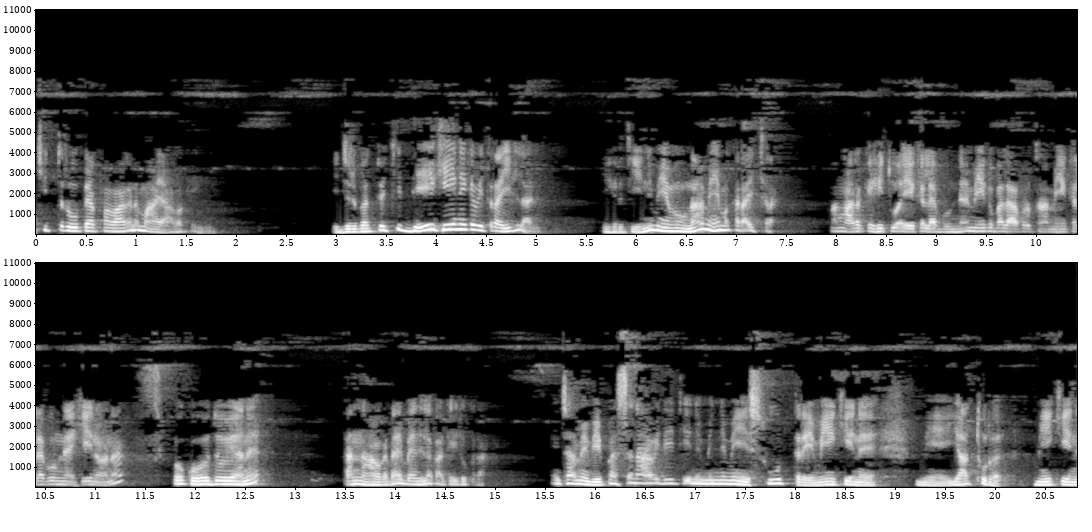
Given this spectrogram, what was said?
චිත්‍ර රූපයක්ම වාගෙන මායාවක ඉන්නේ. ඉදිරිපත් වෙච්ච දේ කියන එක විතරයි ඉල්ලන්නේ. ඒකට තියෙන්නේ මෙහෙම වුණා මෙහෙම කරා ඉච්චරයි. මං අරක හිතුවා ඒක ලැබුණේ නැහැ මේක බලාපොරොත්තු වුණා මේක ලැබුණේ නැහැ කියනවනම් ඔය කොහොද යන තණ්හාවකටයි බැඳිලා කටයුතු කරන්නේ. එනිසා මේ විපස්සනා විදී තියෙන මෙන්න මේ සූත්‍රය මේ කියන මේ යතුරු මේ කියන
